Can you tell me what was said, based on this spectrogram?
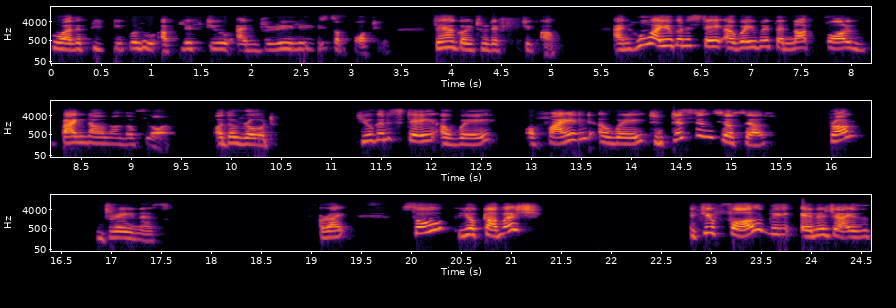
who are the people who uplift you and really support you. They are going to lift you up. And who are you going to stay away with and not fall bang down on the floor or the road? You're going to stay away or find a way to distance yourself from drainers. All right. So your coverage, if you fall, the energizers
